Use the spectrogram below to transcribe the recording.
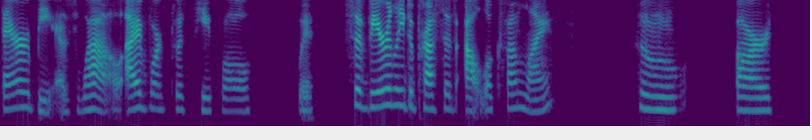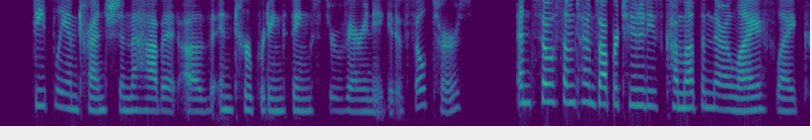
therapy as well. I've worked with people with severely depressive outlooks on life who are deeply entrenched in the habit of interpreting things through very negative filters. And so sometimes opportunities come up in their life, like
